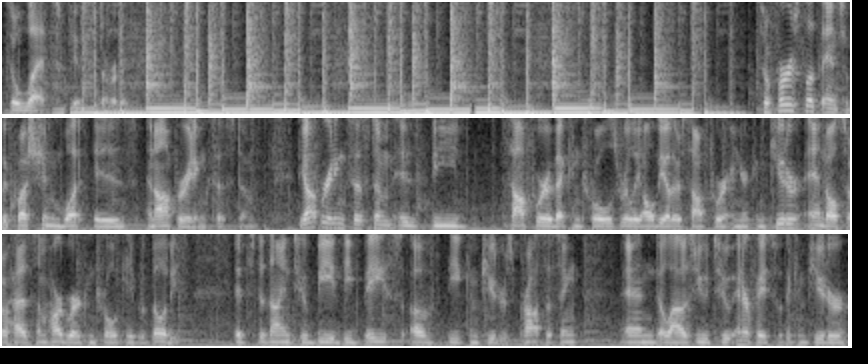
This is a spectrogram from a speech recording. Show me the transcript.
So let's get started. So first let's answer the question what is an operating system? The operating system is the software that controls really all the other software in your computer and also has some hardware control capabilities. It's designed to be the base of the computer's processing and allows you to interface with the computer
